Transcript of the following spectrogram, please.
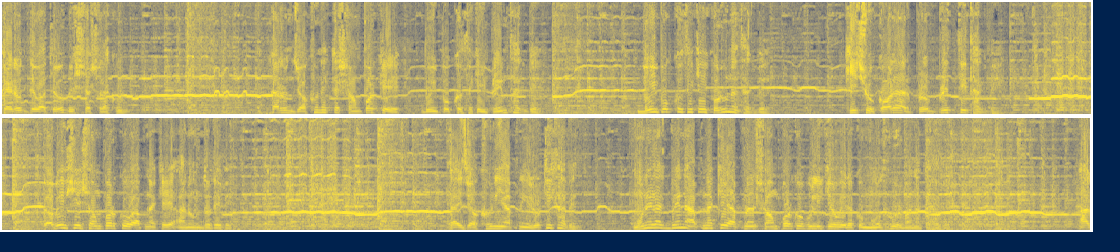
ফেরত দেওয়াতেও বিশ্বাস রাখুন। কারণ যখন একটা সম্পর্কে দুই পক্ষ থেকেই প্রেম থাকবে, দুই পক্ষ থেকেই করুণা থাকবে, কিছু করার প্রবৃত্তি থাকবে, তবেই সেই সম্পর্ক আপনাকে আনন্দ দেবে। তাই যখনই আপনি রুটি খাবেন মনে রাখবেন, আপনাকে আপনার সম্পর্কগুলিকেও এরকম মধুর বানাতে হবে। আর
